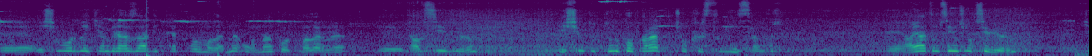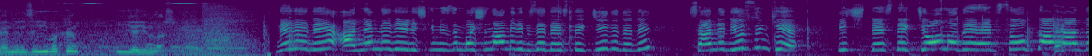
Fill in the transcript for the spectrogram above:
e, eşim oradayken biraz daha dikkatli olmalarını, ondan korkmalarını e, tavsiye ediyorum. Eşim tuttuğunu koparan çok hırslı bir insandır. E, hayatım seni çok seviyorum. Kendinize iyi bakın, iyi yayınlar. Ne dedi? Annem dedi ilişkimizin başından beri bize destekçiydi dedi. Sen de diyorsun ki hiç destekçi olmadı, hep soğuk davrandı.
